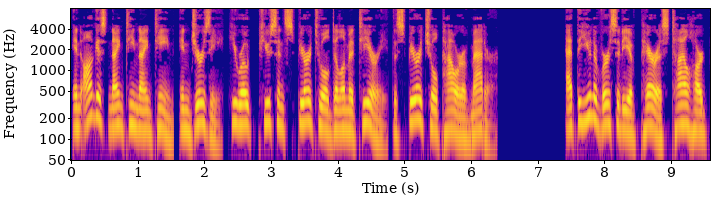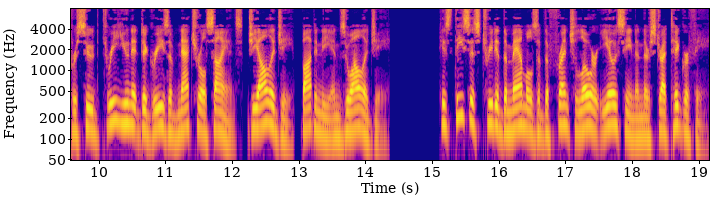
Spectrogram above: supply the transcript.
In August 1919, in Jersey, he wrote Puissance spirituelle de la matière the spiritual power of matter. At the University of Paris Teilhard pursued three-unit degrees of natural science, geology, botany and zoology. His thesis treated the mammals of the French Lower Eocene and their stratigraphy.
